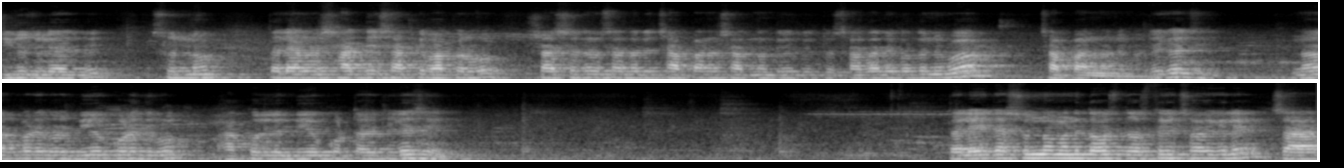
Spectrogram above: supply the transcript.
জিরো চলে আসবে। শূন্য। তাহলে আমরা সাত দিয়ে সাতকে ভাগ করব। সাত সাত সাত আটে ছাপ্পান্ন, সাত নয় দিয়ে তো সাত আটে কত নেব? ছাপ্পান্ন নেব। ঠিক আছে? নেওয়ার পরে এবার বিয়োগ করে দেবো। ভাগ করলে বিয়োগ করতে হবে, ঠিক আছে? তাহলে এটা শূন্য মানে দশ দশ থেকে ছয় গেলে চার।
